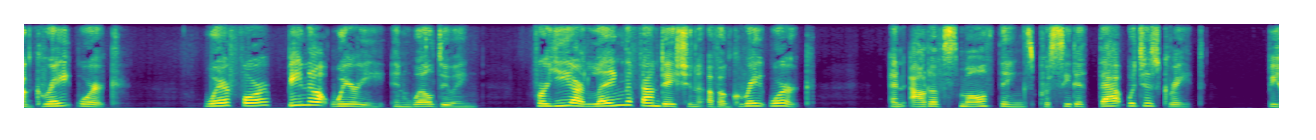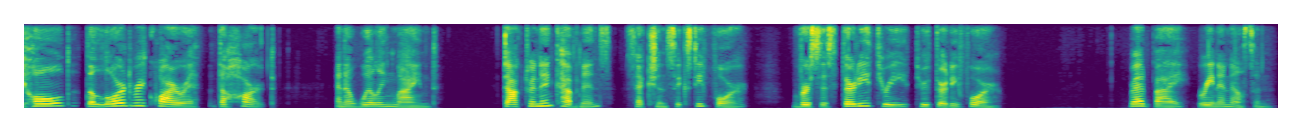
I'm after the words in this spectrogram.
a great work. Wherefore, be not weary in well doing, for ye are laying the foundation of a great work. And out of small things proceedeth that which is great. Behold, the Lord requireth the heart and a willing mind. Doctrine and Covenants, section 64, verses 33 through 34. Read by Rena Nelson.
